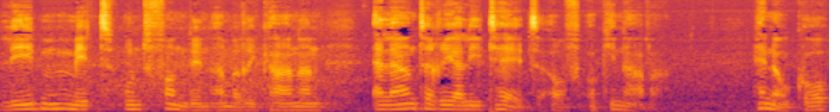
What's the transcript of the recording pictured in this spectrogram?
Leben mit und von den Amerikanern, erlernte Realität auf Okinawa. Henoko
